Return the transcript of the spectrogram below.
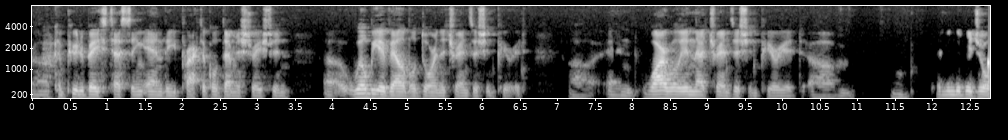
uh, computer-based testing and the practical demonstration uh, will be available during the transition period. Uh, and while we're in that transition period, um, an individual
